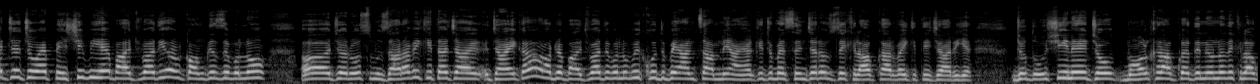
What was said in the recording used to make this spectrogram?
ਅੱਜ ਜੋ ਹੈ ਪੇਸ਼ੀ ਵੀ ਹੈ ਬਾਜਵਾ ਦੀ ਔਰ ਕਾਂਗਰਸ ਦੇ ਵੱਲੋਂ ਅ, ਜੋ ਰੋਸ ਮੁਜ਼ਾਹਰਾ ਵੀ ਕੀਤਾ ਜਾਏ- ਜਾਏਗਾ ਔਰ ਬਾਜਵਾ ਦੇ ਵੱਲੋਂ ਵੀ ਖੁਦ ਬਿਆਨ ਸਾਹਮਣੇ ਆਇਆ ਕਿ ਜੋ ਮੈਸੇਂਜਰ ਹੈ ਉਸ ਦੇ ਖਿਲਾਫ ਕਾਰਵਾਈ ਕੀਤੀ ਜਾ ਰਹੀ ਹੈ। ਜੋ ਦੋਸ਼ੀ ਨੇ ਜੋ ਮਾਹੌਲ ਖਰਾਬ ਕਰਦੇ ਨੇ ਉਹਨਾਂ ਦੇ ਖਿਲਾਫ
